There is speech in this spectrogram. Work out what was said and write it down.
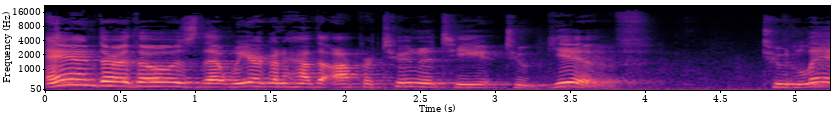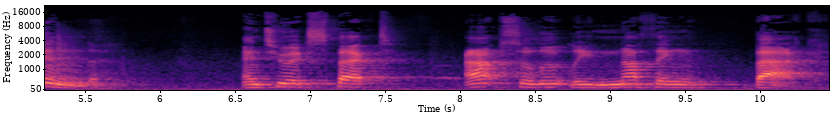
and there are those that we are going to have the opportunity to give, to lend, and to expect absolutely nothing back.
